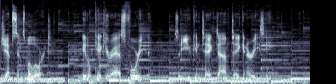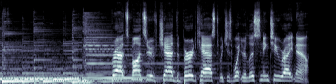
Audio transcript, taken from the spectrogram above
Jeppson's Malort. It'll kick your ass for you, so you can take time taking her easy. Proud sponsor of Chad the Birdcast, which is what you're listening to right now.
